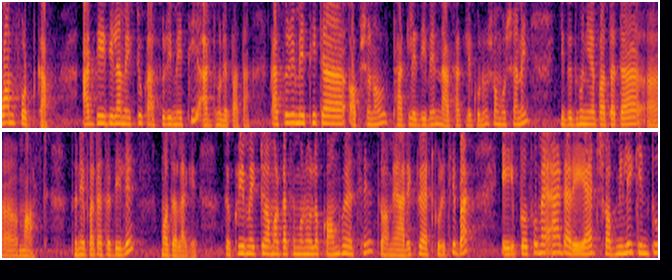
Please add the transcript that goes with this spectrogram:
ওয়ান ফোর্থ কাপ আর দিয়ে দিলাম একটু কাসুরি মেথি আর ধনে পাতা। কাসুরি মেথিটা অপশনাল থাকলে দিবেন, না থাকলে কোনো সমস্যা নেই, কিন্তু ধনিয়া পাতাটা মাস্ট ধনিয়া পাতাটা দিলে মজা লাগে। সো ক্রিম একটু আমার কাছে মনে হলো কম হয়েছে সো আমি আরেকটু অ্যাড করেছি বাট এই প্রথমে অ্যাড আর এই অ্যাড সব মিলেই কিন্তু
